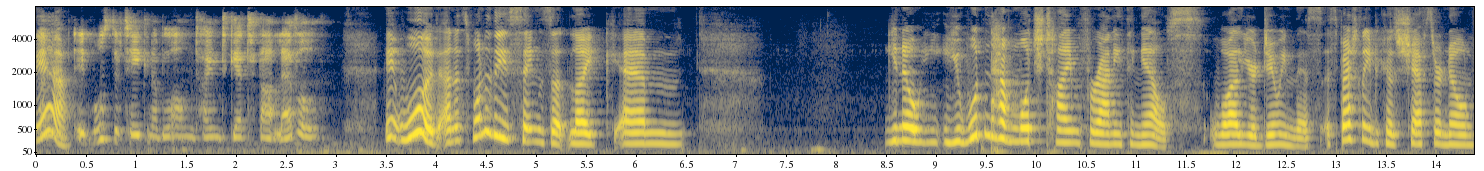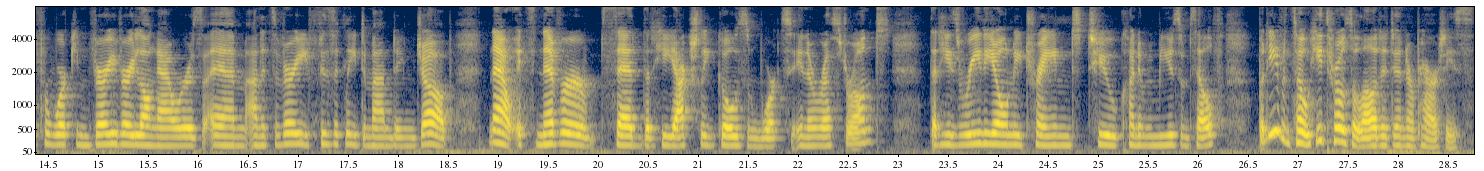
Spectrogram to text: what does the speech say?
Yeah. And it must have taken a long time to get to that level. It would, and it's one of these things that, like, um, you know, you wouldn't have much time for anything else while you're doing this, especially because chefs are known for working very, very long hours, um, and it's a very physically demanding job. Now, it's never said that he actually goes and works in a restaurant, that he's really only trained to kind of amuse himself, but even so, he throws a lot of dinner parties.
